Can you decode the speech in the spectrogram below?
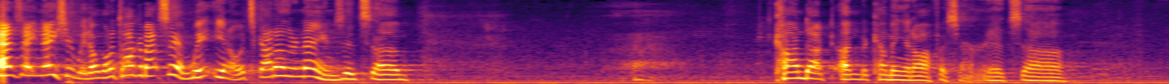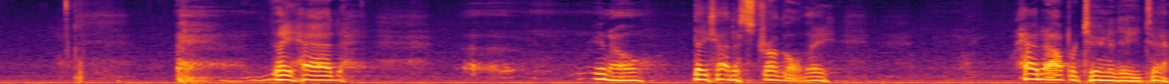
as a nation we don't want to talk about sin. We you know it's got other names. It's um, conduct unbecoming an officer. It's uh, they had uh, you know they had a struggle. They had an opportunity to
